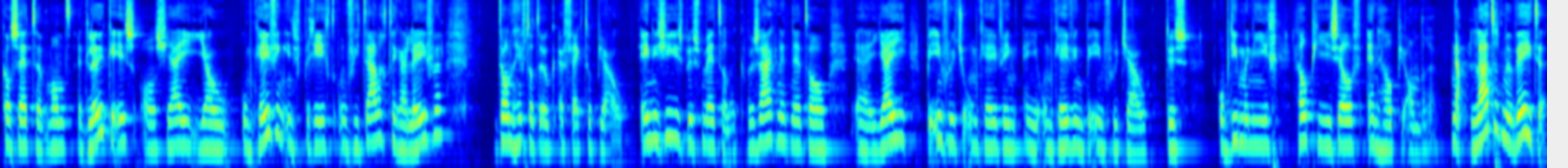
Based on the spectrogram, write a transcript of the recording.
kan zetten. Want het leuke is als jij jouw omgeving inspireert om vitaler te gaan leven, dan heeft dat ook effect op jou. Energie is besmettelijk. We zagen het net al. Uh, jij beïnvloedt je omgeving en je omgeving beïnvloedt jou. Dus op die manier help je jezelf en help je anderen. Nou, laat het me weten.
